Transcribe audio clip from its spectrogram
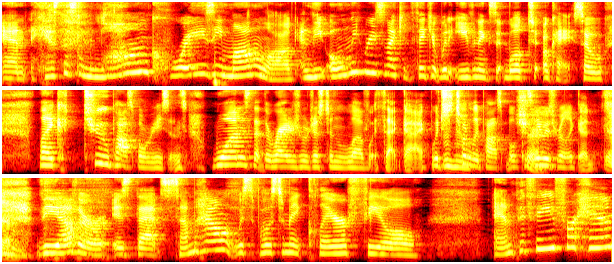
and he has this long, crazy monologue. And the only reason I could think it would even exist, well, t- okay, so like two possible reasons. One is that the writers were just in love with that guy, which is mm-hmm. totally possible because Sure. he was really good. The other is that somehow it was supposed to make Claire feel empathy for him,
